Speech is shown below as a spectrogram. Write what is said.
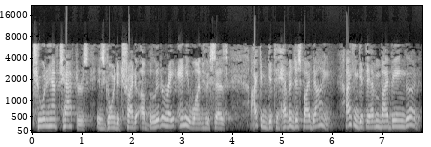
two and a half chapters is going to try to obliterate anyone who says, I can get to heaven just by dying. I can get to heaven by being good.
